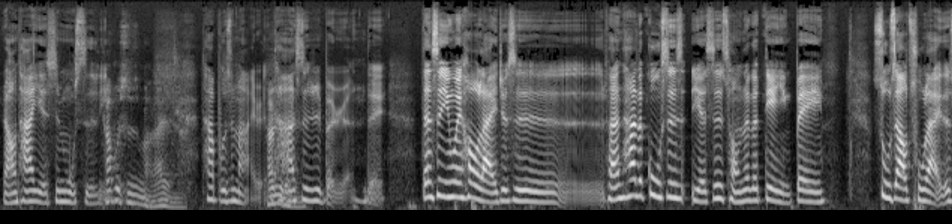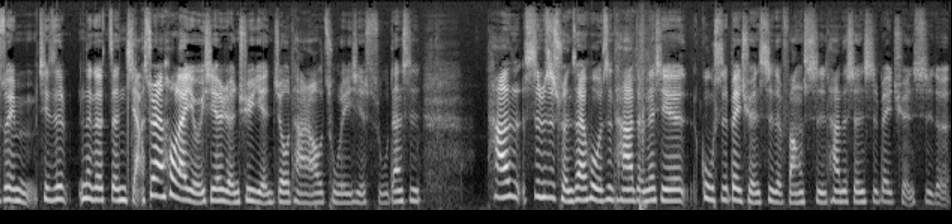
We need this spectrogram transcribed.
然后他也是穆斯林，他不是马来人啊。他不是马来人，他是日本人，对。但是因为后来就是，反正他的故事也是从那个电影被塑造出来的，所以其实那个真假，虽然后来有一些人去研究他，然后出了一些书，但是他是不是存在，或者是他的那些故事被诠释的方式，他的身世被诠释的。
